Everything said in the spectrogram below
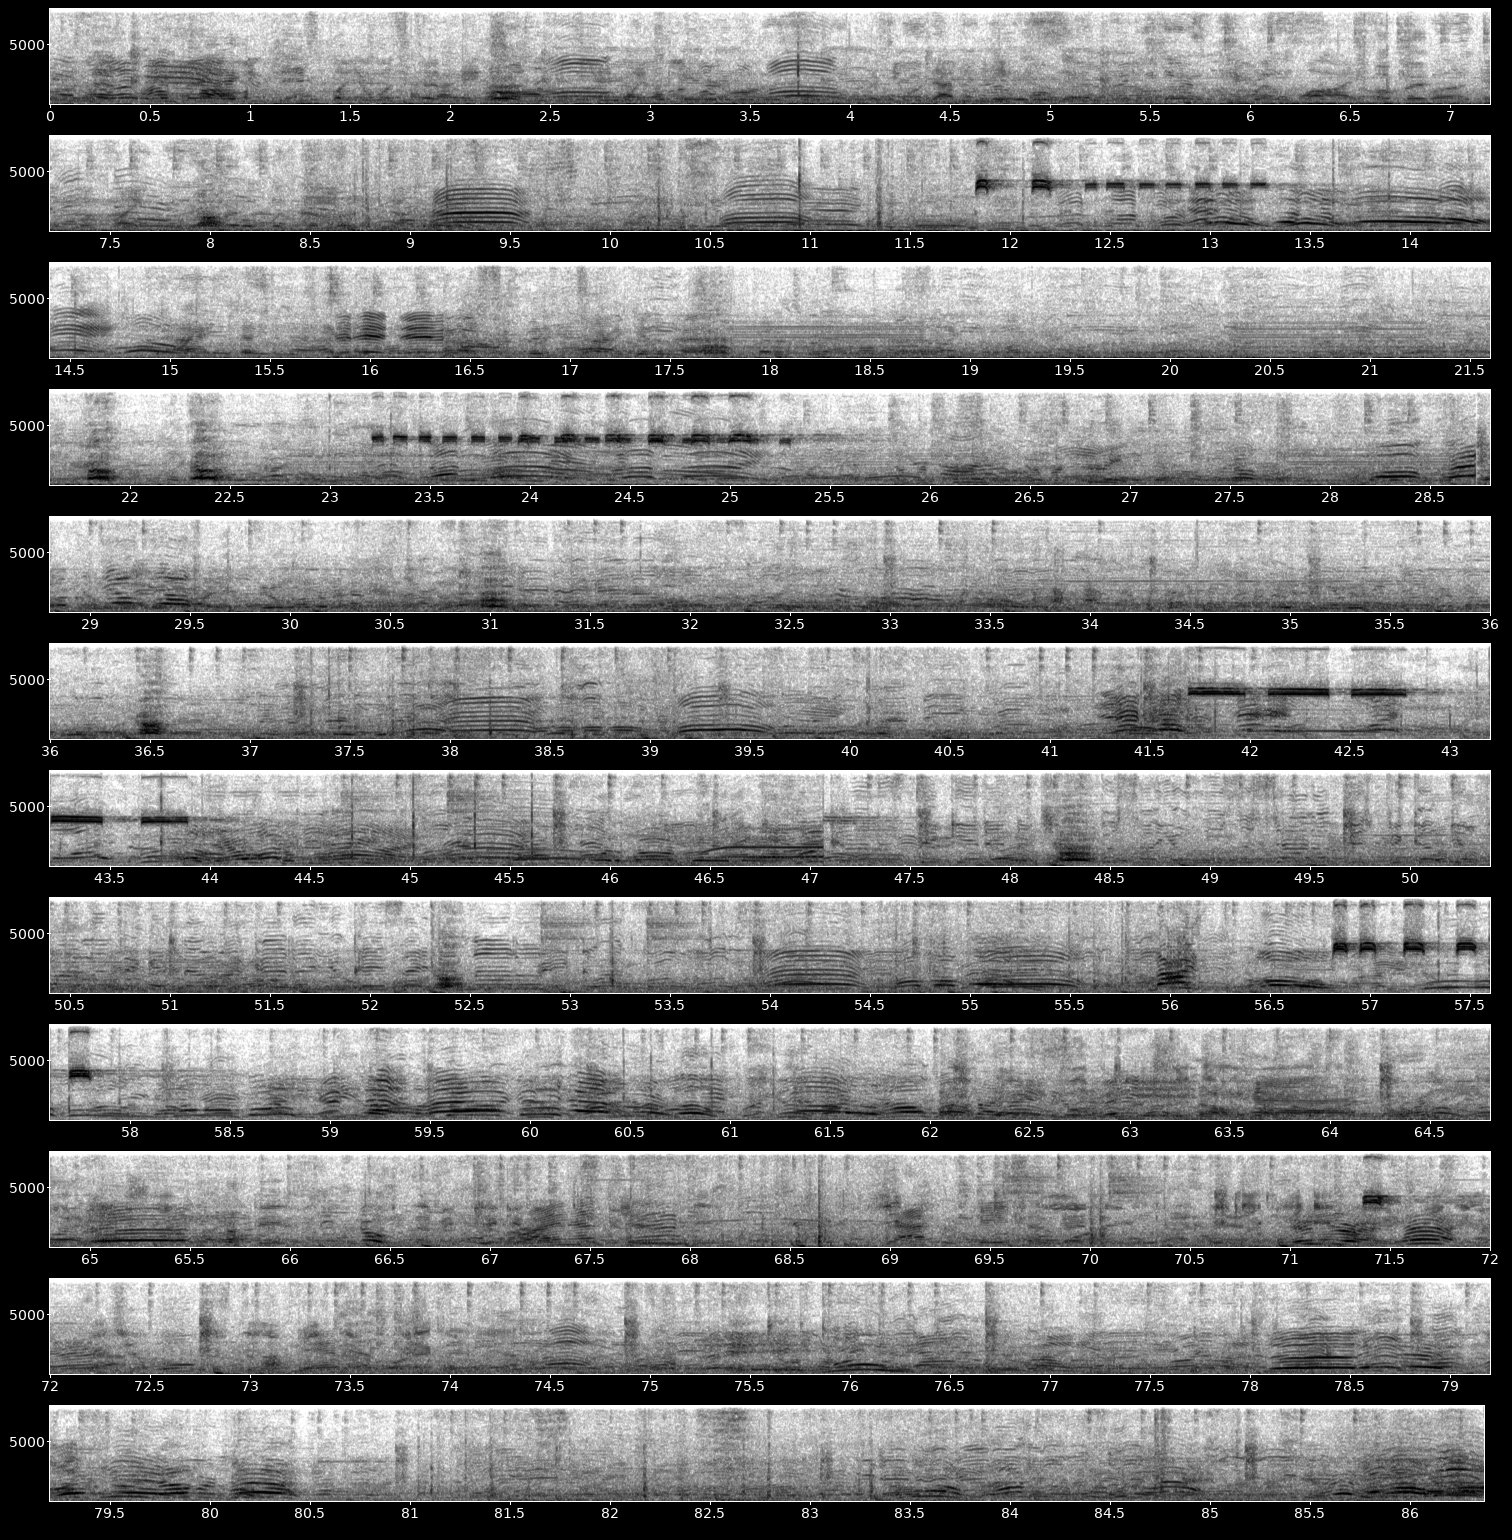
I'm proud of this, but it was to make sure because he was at the big He went wide, but it looked like Good hit, David. Number three, number three. Nice! Brian had two. Jack or Case had one. Ginger, attack, man. Dan had one. Move. Good. Ginger, let's Albert, back. Come on!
